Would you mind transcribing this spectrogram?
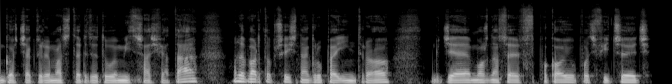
gościa, który ma cztery tytuły mistrza świata, ale warto przyjść na grupę intro, gdzie można sobie w spokoju poćwiczyć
